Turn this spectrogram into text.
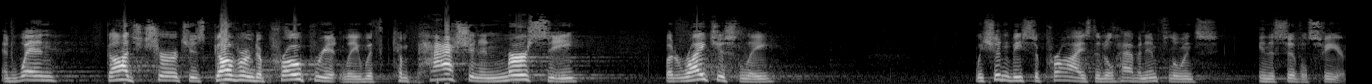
And when God's church is governed appropriately with compassion and mercy, but righteously, we shouldn't be surprised that it'll have an influence in the civil sphere.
